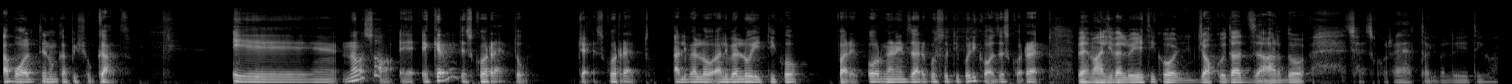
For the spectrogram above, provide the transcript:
a volte non capisce un cazzo e non lo so è, è chiaramente scorretto cioè è scorretto a livello, a livello etico fare, organizzare questo tipo di cose è scorretto Beh, ma a livello etico il gioco d'azzardo, eh, cioè, è scorretto a livello etico.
